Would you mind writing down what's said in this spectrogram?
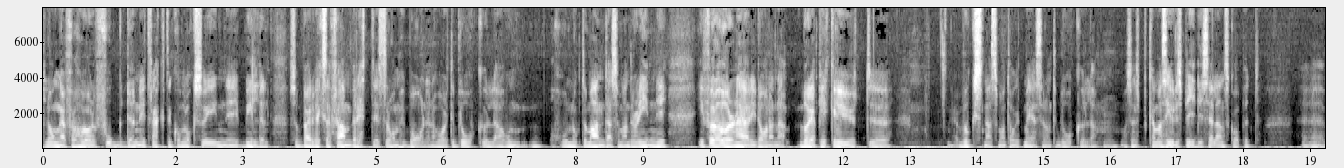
långa förhör, fogden i trakten kommer också in i bilden, så börjar det växa fram berättelser om hur barnen har varit i Blåkulla. Hon, hon och de andra som man drar in i, i förhören här i Dalarna börjar peka ut eh, vuxna som har tagit med sig dem till Blåkulla. Mm. Och sen kan man se hur det sprider sig i landskapet. Eh,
